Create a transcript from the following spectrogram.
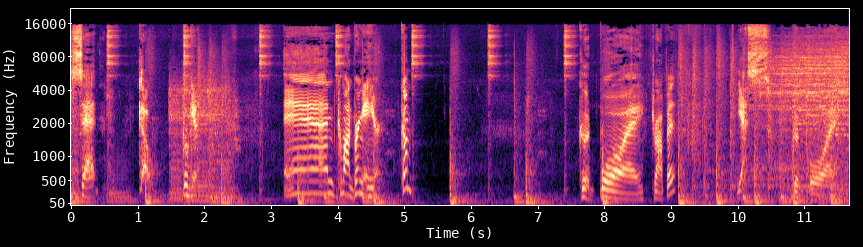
Set. Go. Go get it. And come on, bring it here. Come. Good boy. Drop it. Yes. Good boy.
